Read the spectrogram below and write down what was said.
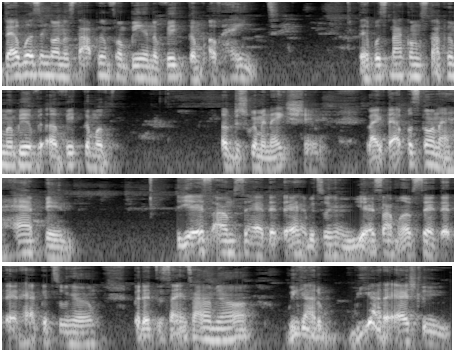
That wasn't going to stop him from being a victim of hate. That was not going to stop him from being a victim of of discrimination. Like that was going to happen. Yes, I'm sad that that happened to him. Yes, I'm upset that that happened to him. But at the same time, y'all, we gotta we gotta actually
